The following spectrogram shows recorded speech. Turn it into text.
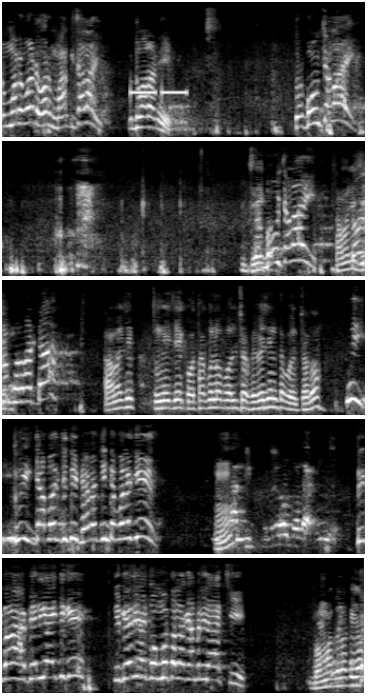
নম্বর ওয়ার্ড ওর মাগ চালাই। চুদবারানি তোর বউ চালাই। বউ চালাই। দশ নম্বর ওয়ার্ডটা। আমি যে তুমি যে কথাগুলো বলছো ভেবে ভেবেচিন্তে বলছো তো? তুই তুই যা বলছিস তুই ভেবে চিন্তে বলেছিস তুই বাবা বেরিয়ে আই দিকে তুই বেরিয়ে আই বোম্বতলা ক্যামেরে যাচ্ছি। বোম্বাদুলাকে যাব?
